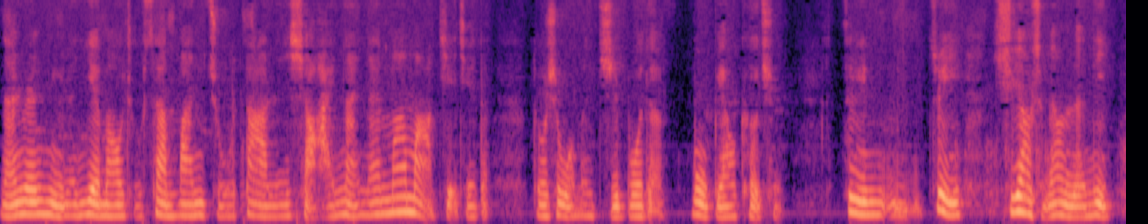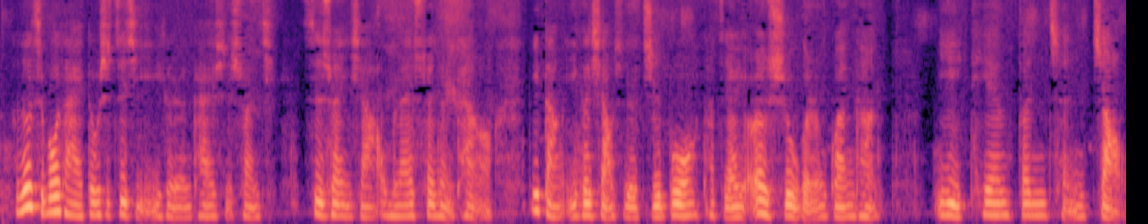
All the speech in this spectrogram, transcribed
男人、女人、夜猫族、上班族、大人、小孩、奶奶、妈妈、姐姐的，都是我们直播的目标客群。至于至于需要什么样的能力，很多直播台都是自己一个人开始算起，试算一下，我们来算算看啊，一档一个小时的直播，它只要有二十五个人观看，一天分成早、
